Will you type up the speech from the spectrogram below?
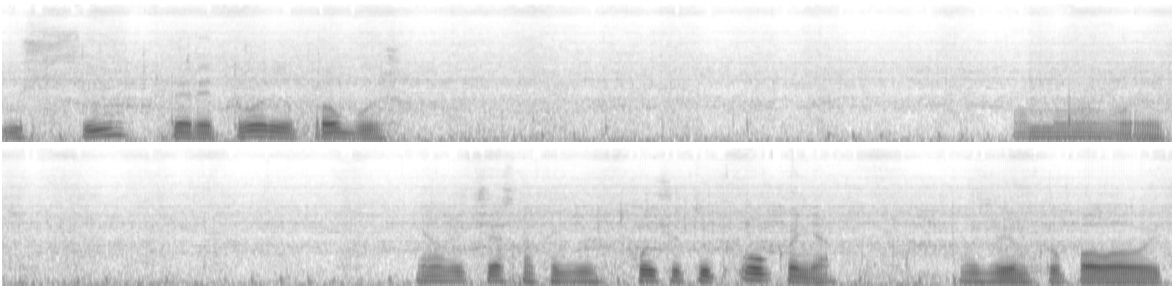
І усю територію пробуєш омловити. Я вже чесно хочу тут окуня взимку половити.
